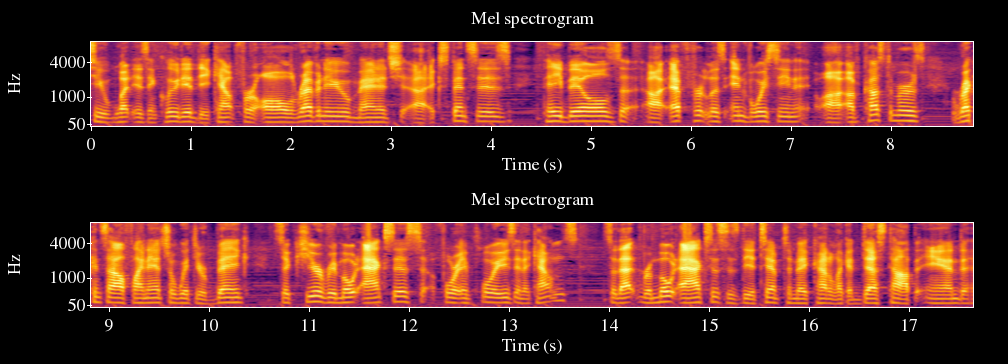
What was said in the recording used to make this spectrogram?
to what is included, the account for all revenue, manage uh, expenses, pay bills, uh, effortless invoicing uh, of customers, reconcile financial with your bank, secure remote access for employees and accountants. So that remote access is the attempt to make kind of like a desktop and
